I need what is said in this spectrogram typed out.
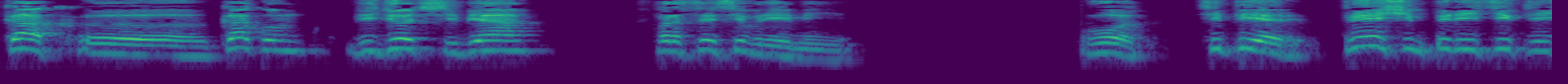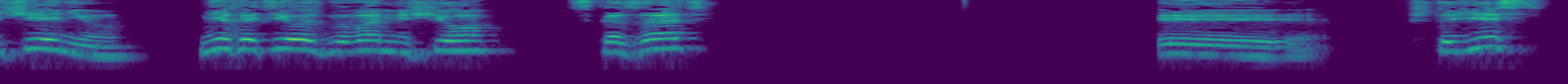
как, э, как он ведет себя в процессе времени. Вот. Теперь, прежде чем перейти к лечению, мне хотелось бы вам еще сказать, э, что есть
